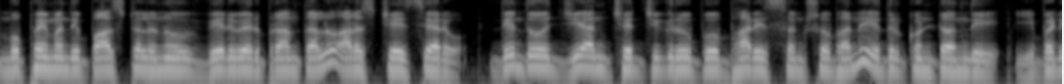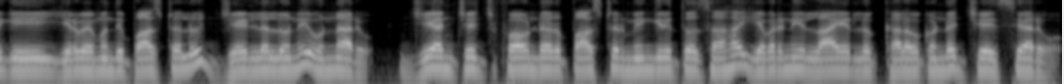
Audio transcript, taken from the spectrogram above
ముప్పై మంది పాస్టర్లను వేరువేరు ప్రాంతాల్లో అరెస్ట్ చేశారు. దీంతో జియాన్ చర్చ్ గ్రూప్ భారీ సంక్షోభాన్ని ఎదుర్కొంటోంది. ఇప్పటికీ ఇరవై మంది పాస్టర్లు జైళ్ళలోనే ఉన్నారు. జియాన్ చర్చ్ ఫౌండర్ పాస్టర్ మింగిరితో సహా ఎవరినీ లాయర్లు కలవకుండా చేశారు.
